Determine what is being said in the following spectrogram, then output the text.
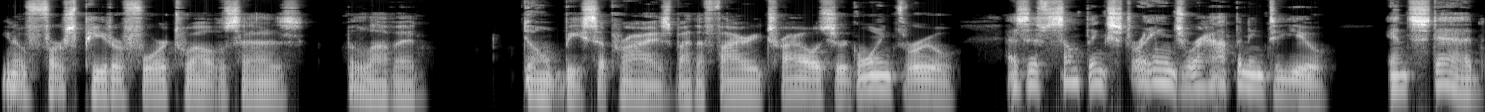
You know, 1 Peter 4:12 says, "Beloved, don't be surprised by the fiery trials you're going through as if something strange were happening to you. Instead,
